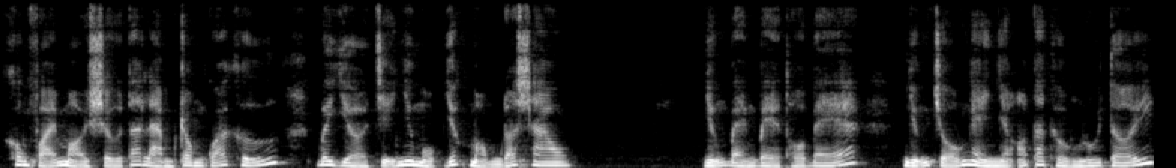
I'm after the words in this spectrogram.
Không phải mọi sự ta làm trong quá khứ, bây giờ chỉ như một giấc mộng đó sao? Những bạn bè thuở bé, những chỗ ngày nhỏ ta thường lui tới,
